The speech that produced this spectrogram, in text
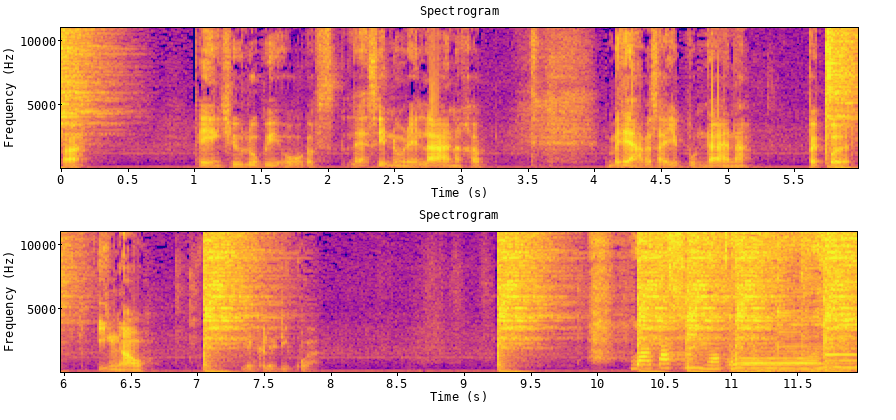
ไปะเพลงชื่อโรบิโอกับและซินูเนล่านะครับ ไม่ได้อ่านภาษาญี่ปุ่นได้นะ ไปเปิดอิงเอา เล่นกันเลยดีกว่า 私の恋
